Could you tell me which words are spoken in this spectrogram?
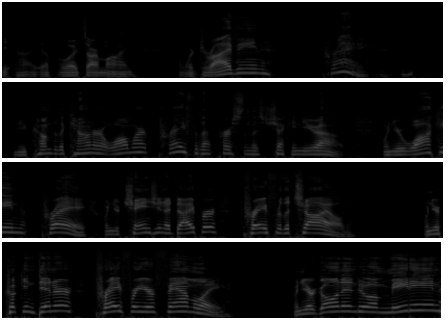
uh, avoids our mind. When we're driving, pray. When you come to the counter at Walmart, pray for that person that's checking you out. When you're walking, pray. When you're changing a diaper, pray for the child. When you're cooking dinner, pray for your family. When you're going into a meeting,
